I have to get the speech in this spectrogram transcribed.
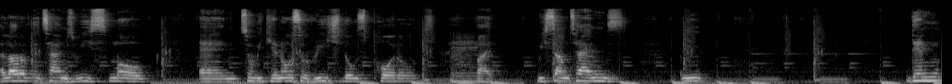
a lot of the times we smoke and so we can also reach those portals Mhm. but we sometimes mm, then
